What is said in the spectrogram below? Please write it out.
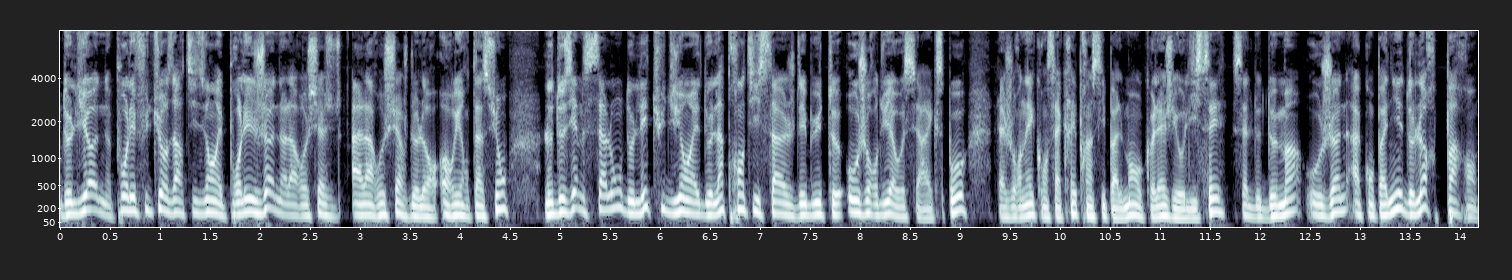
de Lyon. Pour les futurs artisans et pour les jeunes à la recherche, de leur orientation, le deuxième salon de l'étudiant et de l'apprentissage débute aujourd'hui à Auxerre Expo. La journée consacrée principalement au collège et au lycée, celle de demain aux jeunes accompagnés de leurs parents.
